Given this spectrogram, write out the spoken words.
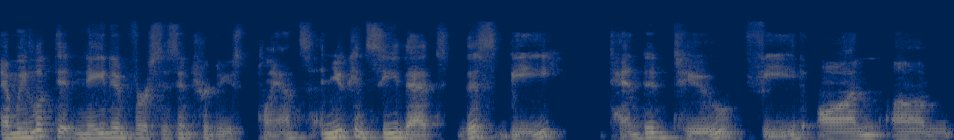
and we looked at native versus introduced plants, and you can see that this bee tended to feed on um,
